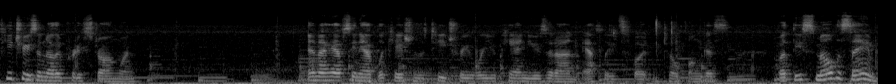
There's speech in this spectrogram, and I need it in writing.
Tea tree is another pretty strong one. And I have seen applications of tea tree where you can use it on athlete's foot and toe fungus. But these smell the same.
